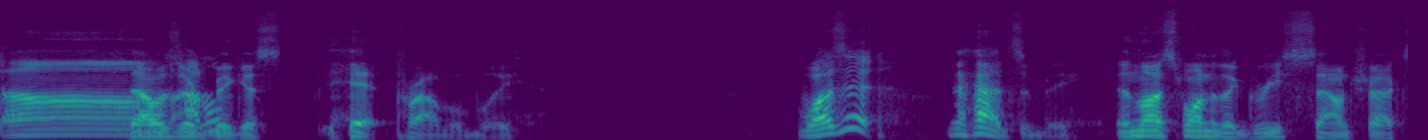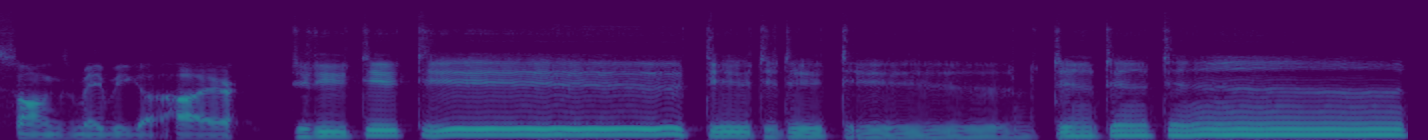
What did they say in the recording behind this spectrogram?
Um, that was her biggest hit, probably. Was it? It had to be, unless one of the Grease soundtrack songs maybe got higher. Do do do do do do do do do do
